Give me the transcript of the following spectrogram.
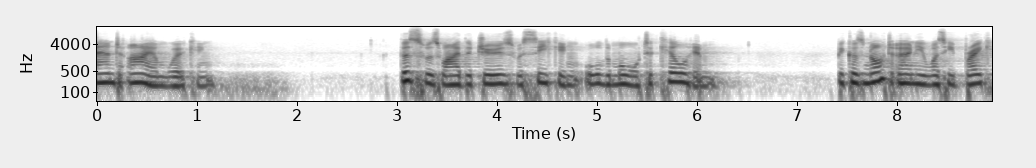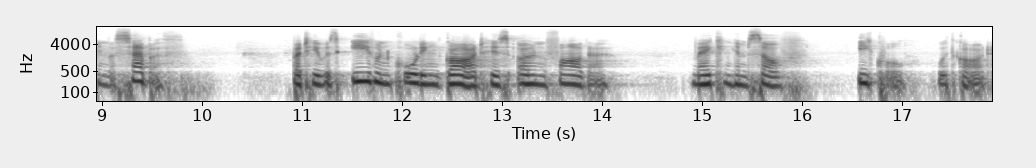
and I am working. This was why the Jews were seeking all the more to kill him, because not only was he breaking the Sabbath, but he was even calling God his own Father, making himself equal with God.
